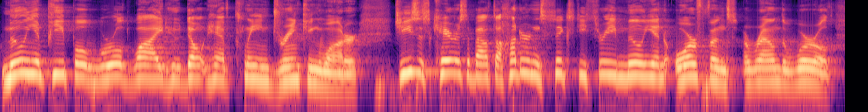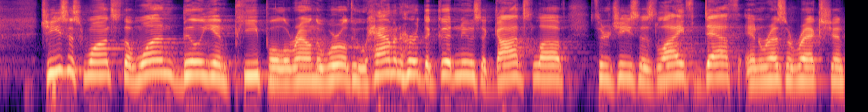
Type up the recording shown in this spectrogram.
million people worldwide who don't have clean drinking water. Jesus cares about the 163 million orphans around the world. Jesus wants the 1 billion people around the world who haven't heard the good news of God's love through Jesus' life, death, and resurrection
